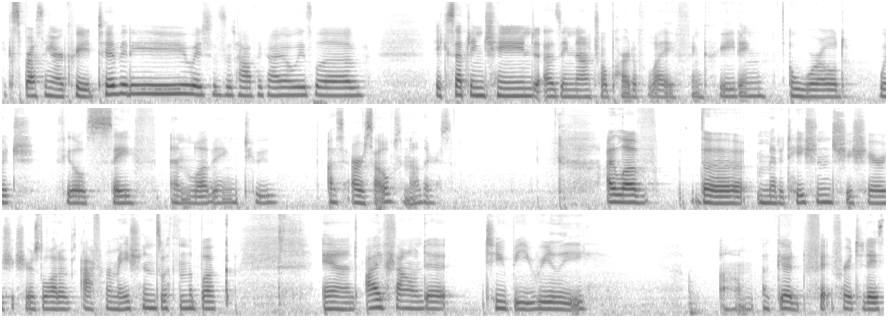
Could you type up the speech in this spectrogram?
expressing our creativity, which is a topic I always love, accepting change as a natural part of life, and creating a world which feels safe and loving to us ourselves and others. I love the meditations she shares. She shares a lot of affirmations within the book. And I found it to be really um, a good fit for today's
